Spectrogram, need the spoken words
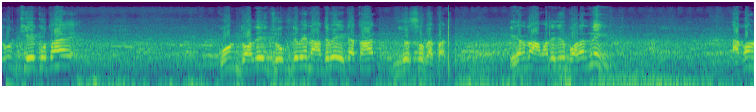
দেখুন, কে কোথায়, কোন দলে যোগ দেবে, না দেবে, এটা তার নিজস্ব ব্যাপার। এখানে তো আমাদের কিছু বলার নেই। এখন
